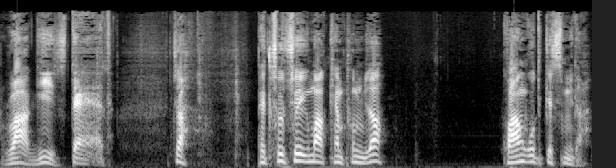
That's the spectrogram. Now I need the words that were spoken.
Rock is Dead. 자 배철수의 음악 캠프입니다. 광고 듣겠습니다.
